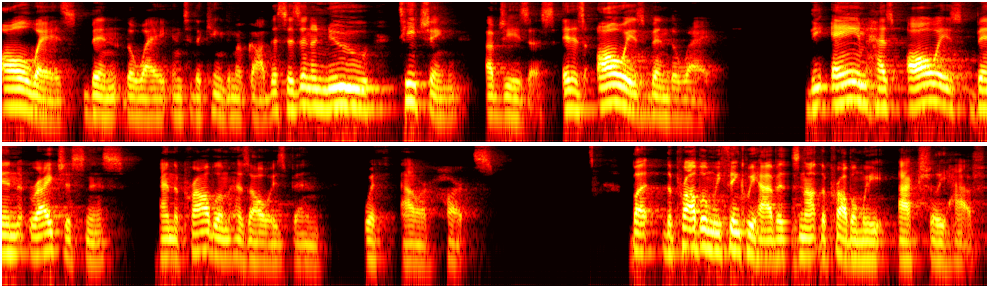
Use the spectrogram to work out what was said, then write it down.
always been the way into the kingdom of God. This isn't a new teaching of Jesus, it has always been the way. The aim has always been righteousness, and the problem has always been with our hearts. But the problem we think we have is not the problem we actually have.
